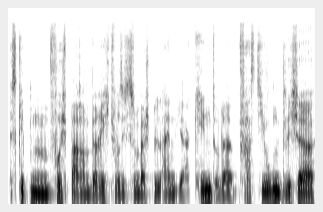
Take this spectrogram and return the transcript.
Es gibt einen furchtbaren Bericht, wo sich zum Beispiel ein ja, Kind oder fast Jugendlicher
